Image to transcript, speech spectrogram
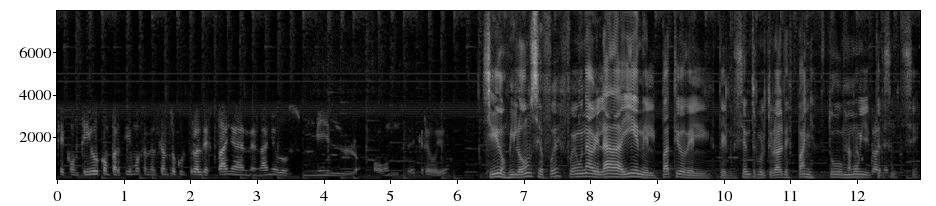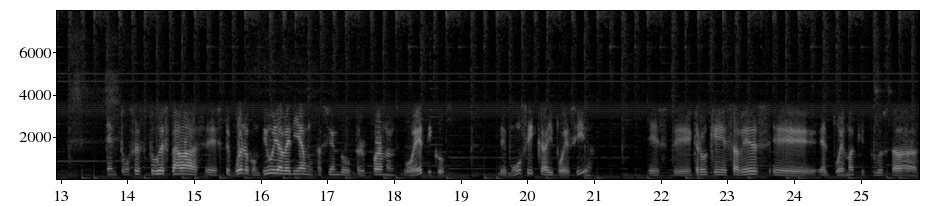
que contigo compartimos en el Centro Cultural de España en el año 2011, creo yo. Sí, 2011 fue, fue una velada ahí en el patio del, Centro Cultural de España, estuvo muy interesante, sí. Entonces tú estabas, este, bueno, contigo ya veníamos haciendo performance poético de música y poesía. Este, creo que esa vez eh, el poema que tú estabas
